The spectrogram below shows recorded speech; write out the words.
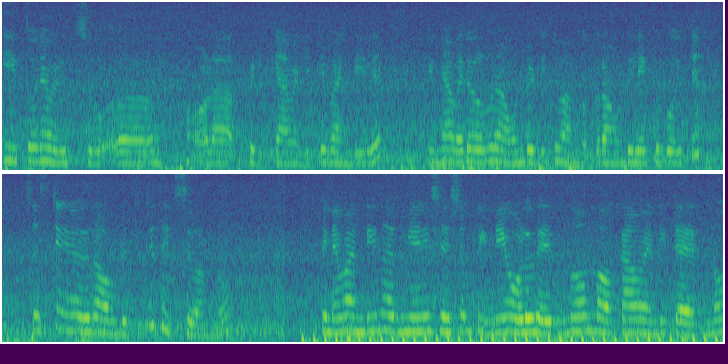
കീത്തൂനെ വിളിച്ചു. ഓളെ പിടിക്കാൻ വേണ്ടിയിട്ട് വണ്ടിയിൽ പിന്നെ അവർ ഒരു റൗണ്ട് ഇട്ടിട്ട് വന്നു. ഗ്രൗണ്ടിലേക്ക് പോയിട്ട് ജസ്റ്റ് ഇങ്ങനെ ഒരു റൗണ്ട് ഇട്ടിട്ട് തിരിച്ച് വന്നു. പിന്നെ വണ്ടിയിൽ നിന്ന് ഇറങ്ങിയതിന് ശേഷം പിന്നെ ഓൾ വരുന്നോ എന്ന് നോക്കാൻ വേണ്ടിയിട്ടായിരുന്നു.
